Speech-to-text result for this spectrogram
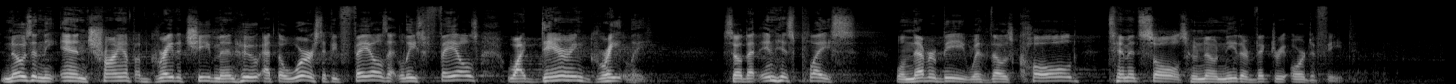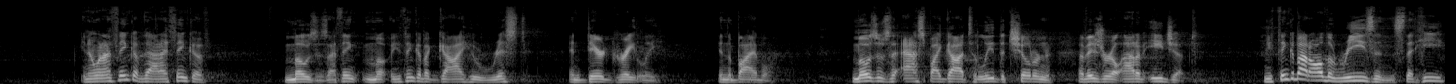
knows in the end triumph of great achievement, and who at the worst, if he fails, at least fails while daring greatly, so that in his place will never be with those cold, timid souls who know neither victory or defeat. You know, when I think of that, I think of Moses. I think you think of a guy who risked and dared greatly in the Bible. Moses was asked by God to lead the children of Israel out of Egypt. And you think about all the reasons that he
